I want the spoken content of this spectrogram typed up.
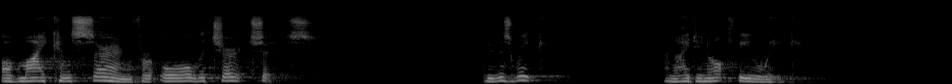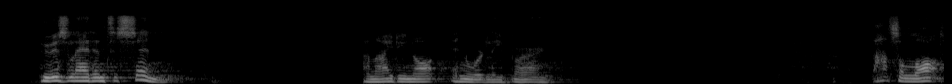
of my concern for all the churches. Who is weak? And I do not feel weak. Who is led into sin? And I do not inwardly burn. That's a lot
